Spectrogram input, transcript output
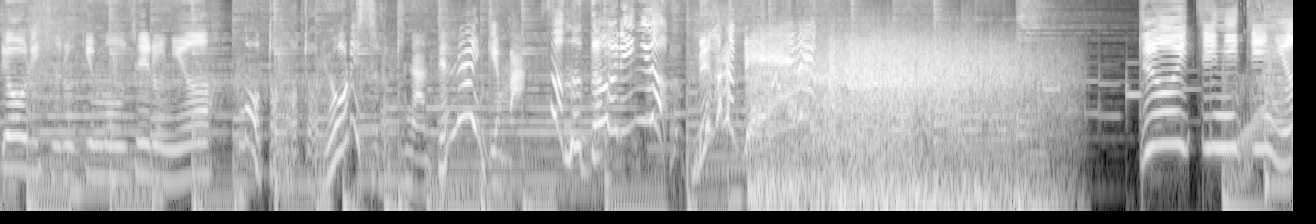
料理する気もうせるにゃ。もともと料理する気なんてないゲマその通りにゃ。目からビーム11日にゃ。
